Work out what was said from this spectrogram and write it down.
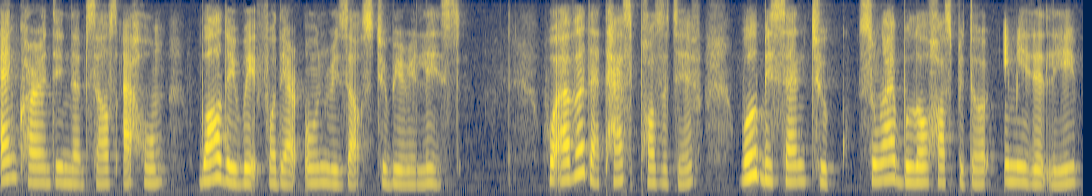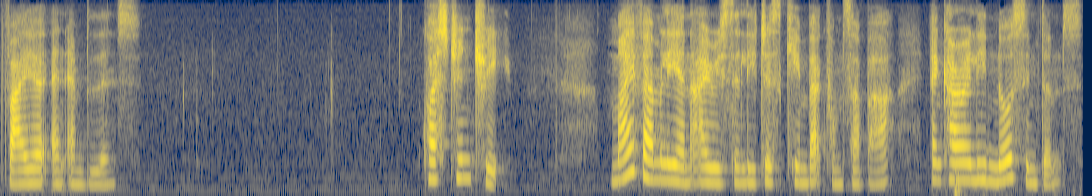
and quarantine themselves at home while they wait for their own results to be released. Whoever that tests positive will be sent to Sungai Buloh Hospital immediately via an ambulance. Question 3 My family and I recently just came back from Sabah and currently no symptoms.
